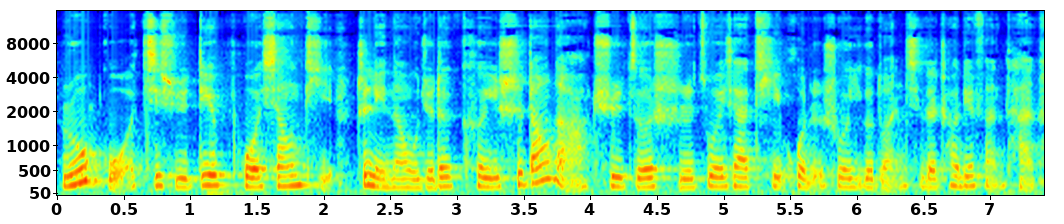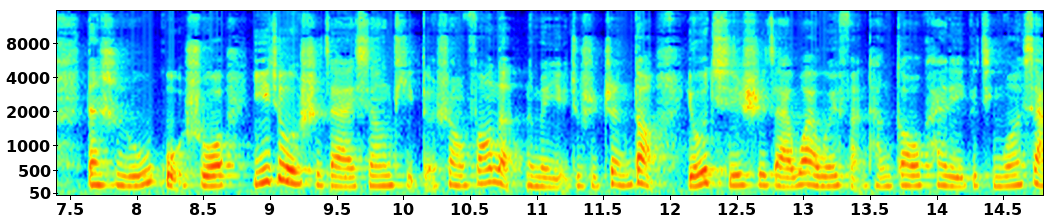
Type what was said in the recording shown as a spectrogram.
如果继续跌破箱体，这里呢，我觉得可以适当的啊去择时做一下 T，或者说一个短期的超跌反弹。但是如果说依旧是在箱体的上方的，那么也就是震荡，尤其是在外围反弹高开的一个情况下，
